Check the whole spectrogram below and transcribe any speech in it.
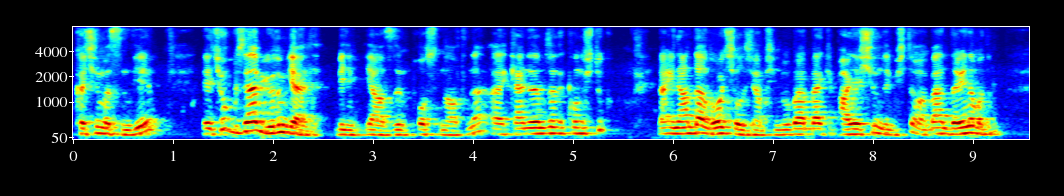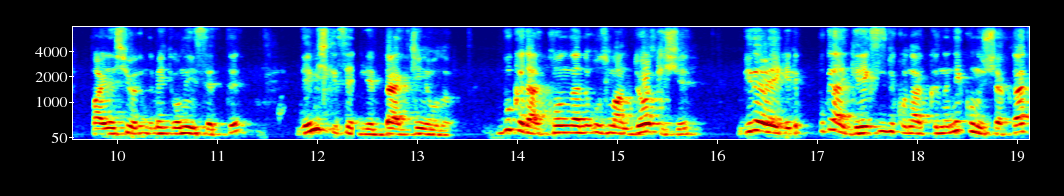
kaçırmasın diye. E, çok güzel bir yorum geldi benim yazdığım postun altına. E, kendi aramızda da konuştuk. Ben inandan rol çalacağım şimdi. Ben belki paylaşırım demişti ama ben dayanamadım. Paylaşıyorum. Demek ki onu hissetti. Demiş ki sevgili Berk Cinoğlu, bu kadar konularında uzman dört kişi bir araya gelip bu kadar gereksiz bir konu hakkında ne konuşacaklar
